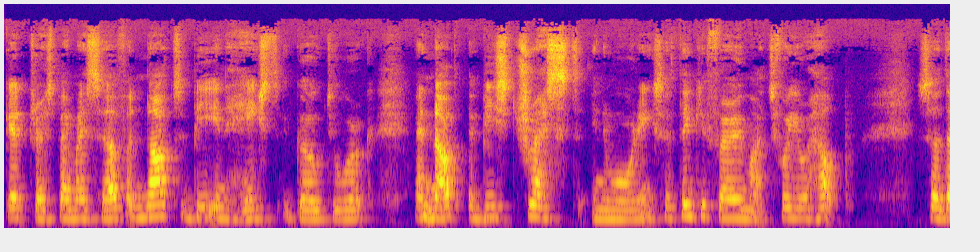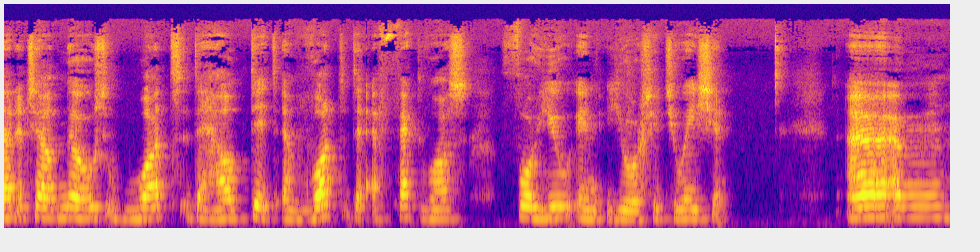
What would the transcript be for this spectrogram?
get dressed by myself and not be in haste go to work and not be stressed in the morning. So thank you very much for your help. So then a child knows what the help did and what the effect was for you in your situation. Um,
